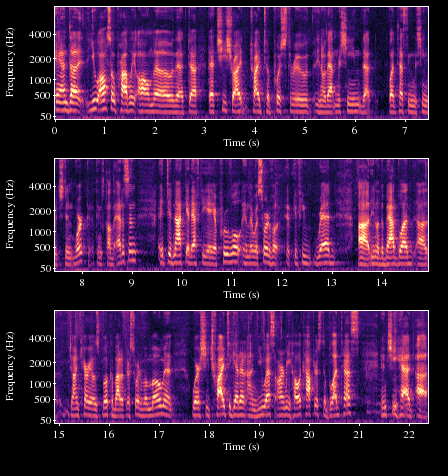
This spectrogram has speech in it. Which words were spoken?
and uh, you also probably all know that uh, that she tried tried to push through, you know, that machine, that blood testing machine, which didn't work. It's called the Edison. It did not get FDA approval, and there was sort of a. if- you read, uh, you know, the Bad Blood, uh, John Carreyrou's book about it, there's sort of a moment where she tried to get it on U.S. Army helicopters to blood tests, and she had uh,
